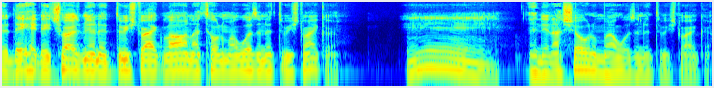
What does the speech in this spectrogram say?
uh, they had they charged me under the three strike law, and I told them I wasn't a three striker. mm. And then I showed them I wasn't a three striker,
